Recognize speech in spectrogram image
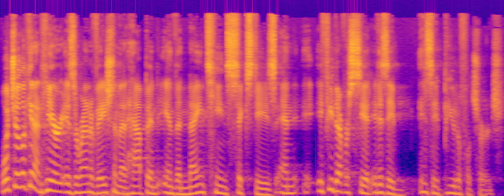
What you're looking at here is a renovation that happened in the 1960s. And if you'd ever see it, it is a, it is a beautiful church.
